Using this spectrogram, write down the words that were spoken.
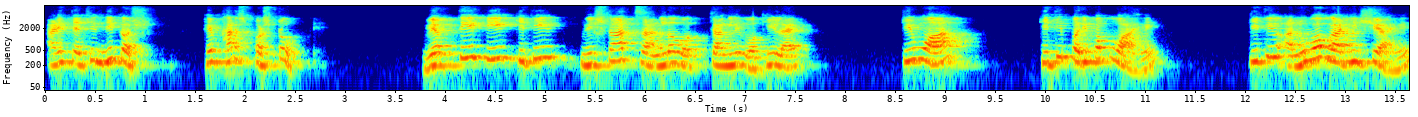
आणि त्याचे निकष हे फार स्पष्ट होते. व्यक्ती ती किती निष्णात चांगलं चांगली वकील आहे किंवा किती परिपक्व आहे किती अनुभव गाठीशी आहे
